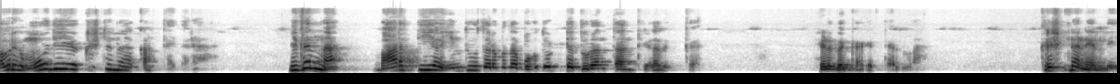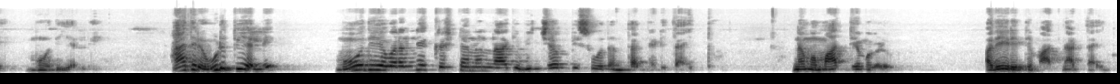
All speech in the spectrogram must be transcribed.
ಅವರಿಗೆ ಮೋದಿಯ ಕೃಷ್ಣನ ಕಾಣ್ತಾ ಇದ್ದಾರ? ಇದನ್ನ ಭಾರತೀಯ ಹಿಂದೂ ಧರ್ಮದ ಬಹುದೊಡ್ಡ ದುರಂತ ಅಂತ ಹೇಳೋದಕ್ಕೆ ಹೇಳಬೇಕಾಗತ್ತೆ ಅಲ್ವಾ? ಕೃಷ್ಣನಲ್ಲಿ, ಮೋದಿಯಲ್ಲಿ. ಆದರೆ ಉಡುಪಿಯಲ್ಲಿ ಮೋದಿಯವರನ್ನೇ ಕೃಷ್ಣನನ್ನಾಗಿ ವಿಜೃಂಭಿಸುವುದಂತ ನಡೀತಾ ಇತ್ತು. ನಮ್ಮ ಮಾಧ್ಯಮಗಳು ಅದೇ ರೀತಿ ಮಾತನಾಡ್ತಾ ಇದ್ವು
